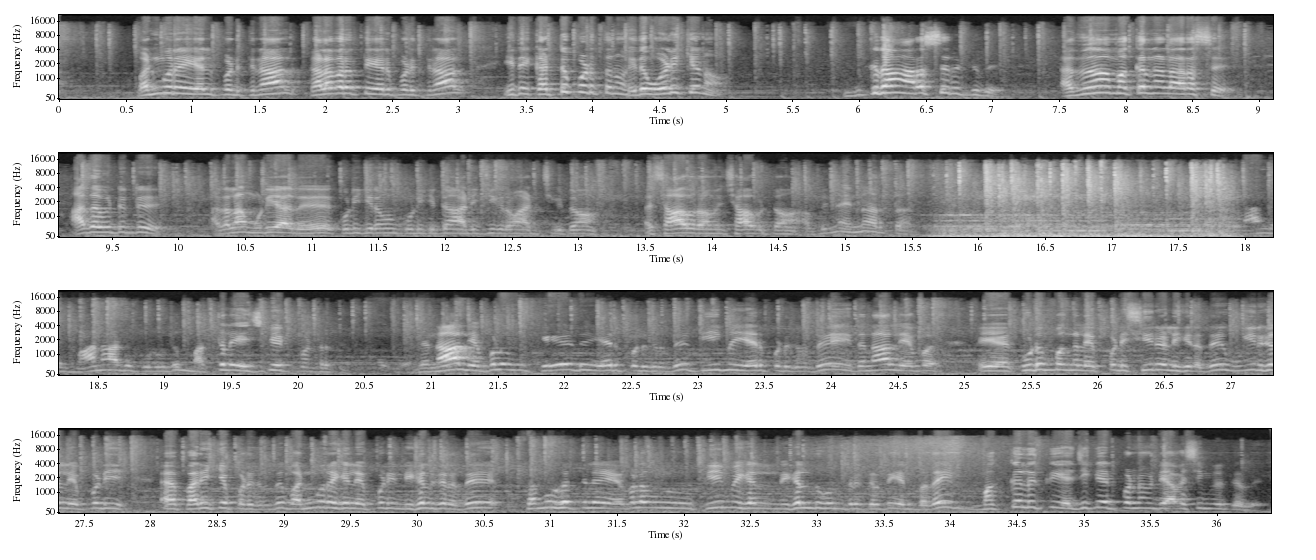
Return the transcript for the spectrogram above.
வன்முறை ஏற்படுத்தினால் கலவரத்தை ஏற்படுத்தினால் இதை கட்டுப்படுத்தணும் இதை ஒழிக்கணும். இதுக்கு தான் அரசு இருக்குது. அதுதான் மக்கள் நல அரசு. அதை விட்டுட்டு அதெல்லாம் முடியாது. குடிக்கிறவன் குடிக்கிட்டோம் அடிச்சுக்கிறவன் அடிச்சுக்கிட்டோம். சாவுறவன் சாவிட்டோம் அப்படின்னா என்ன அர்த்தம்? நாங்கள் மாநாடு கூடுவது மக்களை எஜுகேட் பண்ணுறது இதனால் எவ்வளவு கேடு ஏற்படுகிறது தீமை ஏற்படுகிறது இதனால் எவ்வ குடும்பங்கள் எப்படி சீரழிகிறது உயிர்கள் எப்படி பறிக்கப்படுகிறது வன்முறைகள் எப்படி நிகழ்கிறது சமூகத்தில் எவ்வளவு தீமைகள் நிகழ்ந்து கொண்டிருக்கிறது என்பதை மக்களுக்கு எஜுகேட் பண்ண வேண்டிய அவசியம் இருக்குது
